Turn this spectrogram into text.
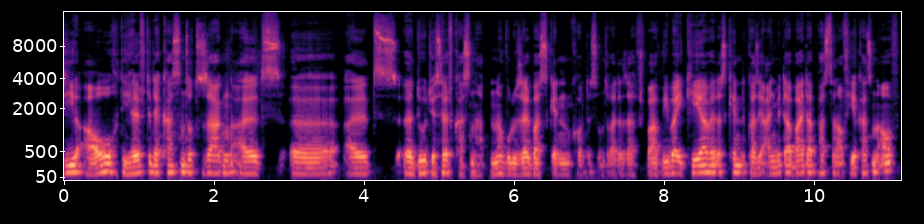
die auch die Hälfte der Kassen sozusagen als, äh, als äh, Do-it-yourself-Kassen hatten, ne, wo du selber scannen konntest und so weiter. Das war wie bei Ikea, wer das kennt, quasi ein Mitarbeiter passt dann auf vier Kassen auf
